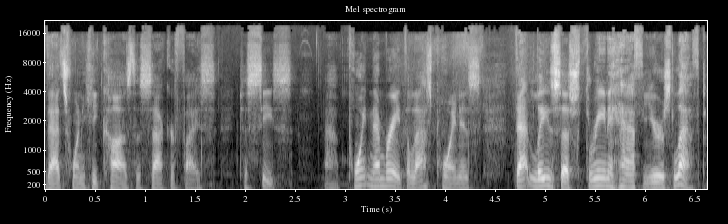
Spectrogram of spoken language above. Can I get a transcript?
That's when he caused the sacrifice to cease. Uh, point number eight, the last point is that leaves us three and a half years left.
